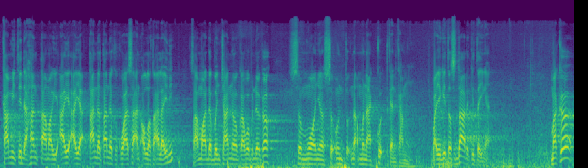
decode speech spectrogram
Kami tidak hantar mari ayat-ayat tanda-tanda kekuasaan Allah Taala ini sama ada bencana ke apa benda ke semuanya untuk nak menakutkan kamu supaya kita sedar kita ingat maka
